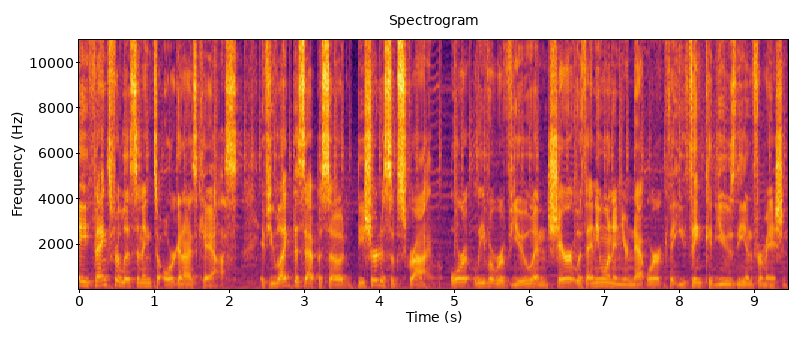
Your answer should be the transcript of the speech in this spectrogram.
Hey, thanks for listening to Organized Chaos. If you like this episode, be sure to subscribe or leave a review and share it with anyone in your network that you think could use the information.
